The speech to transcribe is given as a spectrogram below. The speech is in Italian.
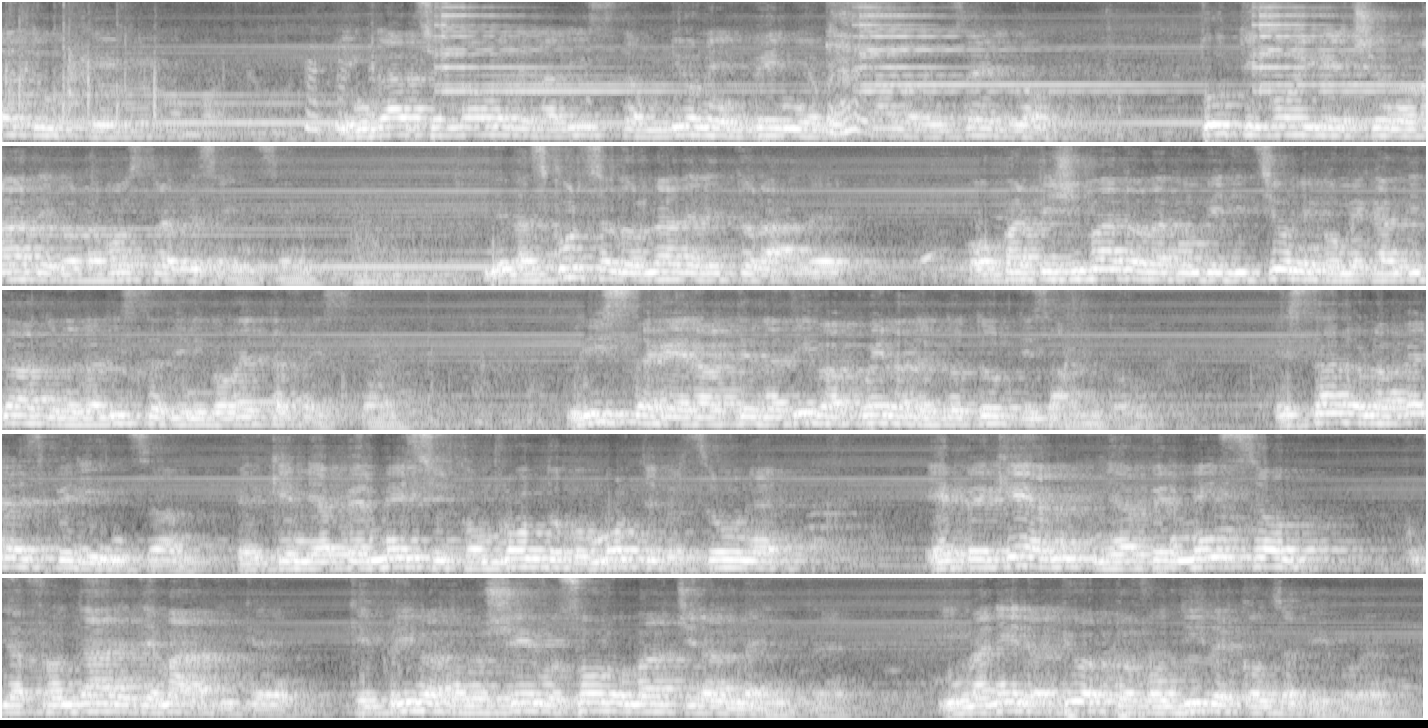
A tutti. Ringrazio in nome della lista Unione Impegno per San Lorenzello tutti voi che ci onorate con la vostra presenza. Nella scorsa tornata elettorale ho partecipato alla competizione come candidato nella lista di Nicoletta Festa, lista che era alternativa a quella del dottor Di Santo. È stata una bella esperienza perché mi ha permesso il confronto con molte persone e perché mi ha permesso di affrontare tematiche che prima conoscevo solo marginalmente, in maniera più approfondita e consapevole.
